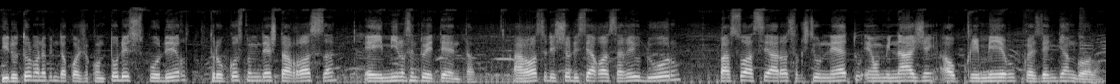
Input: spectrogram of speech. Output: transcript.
E o Dr. Manuel Pinto da Costa, com todo esse poder, trocou-se o nome desta roça em 1980. A roça deixou de ser a roça Rio do Ouro passou a ser a Roça Cristina Neto em homenagem ao primeiro presidente de Angola.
